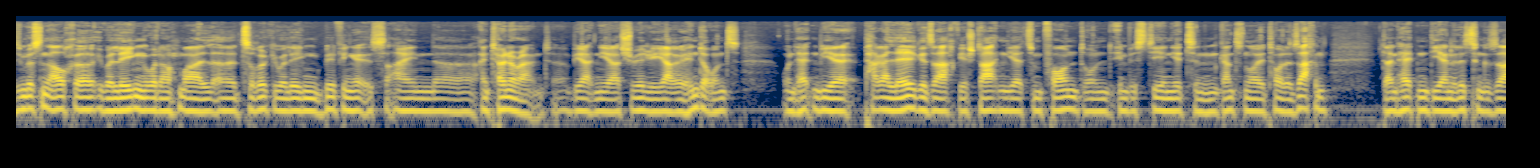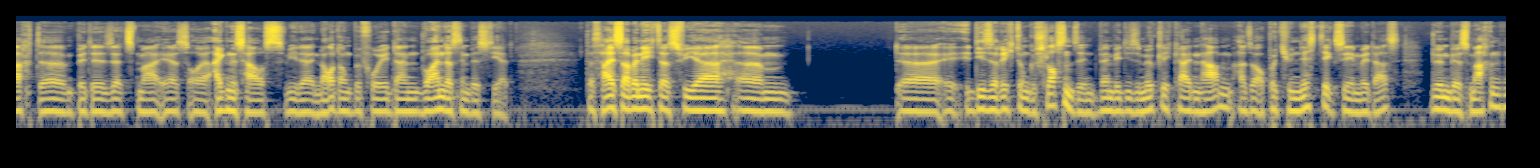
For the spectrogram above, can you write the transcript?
Sie müssen auch äh, überlegen oder nochmal äh, zurück überlegen, Billfinger ist ein, äh, ein Turnaround. Wir hatten ja schwierige Jahre hinter uns und hätten wir parallel gesagt, wir starten jetzt im Fond und investieren jetzt in ganz neue tolle Sachen, dann hätten die Analysten gesagt, äh, bitte setzt mal erst euer eigenes Haus wieder in Ordnung, bevor ihr dann woanders investiert. Das heißt aber nicht, dass wir ähm, äh, in diese Richtung geschlossen sind. Wenn wir diese Möglichkeiten haben, also opportunistisch sehen wir das, würden wir es machen.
